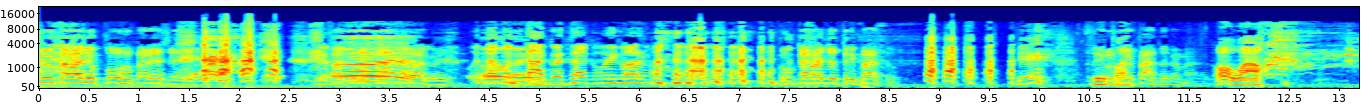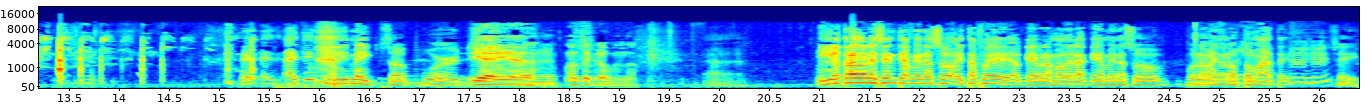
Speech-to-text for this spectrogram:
Es un caballo cojo, parece. Le falta una pata o algo. eh. Está con taco, está como dijo Alma. Un caballo tripato. ¿Qué? Tripato, nada más. Oh, wow. Eh, eh, I think he makes up words. Yeah, yeah. That's a good one, though. Y otra adolescente amenazó, esta fue, ok, hablamos de la que amenazó por la vaina de los tomates. Ujú. Sí.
